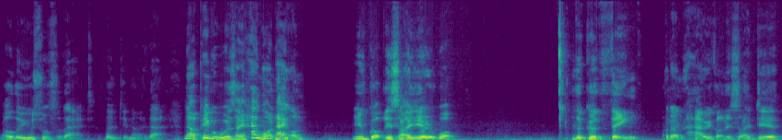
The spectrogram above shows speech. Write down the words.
Oh, they're useful for that. Don't deny that. Now, people will say, hang on, hang on. You've got this idea of what the good thing. I don't know how you got this idea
